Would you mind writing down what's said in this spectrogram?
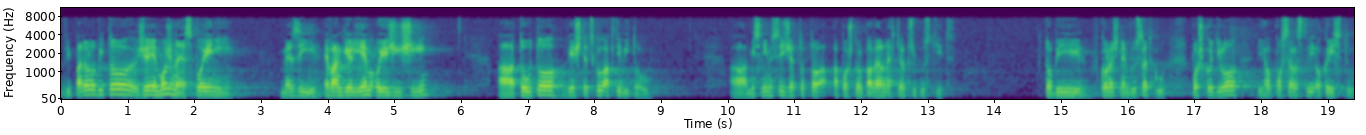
Vypadalo by to, že je možné spojení mezi evangeliem o Ježíši a touto věšteckou aktivitou. A myslím si, že toto apoštol Pavel nechtěl připustit. To by v konečném důsledku poškodilo jeho poselství o Kristu.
